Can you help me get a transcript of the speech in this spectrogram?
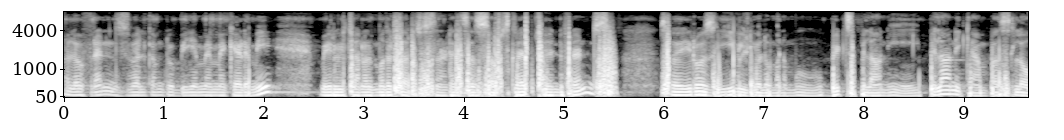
Hello friends welcome to BMM academy మీరు ఈ ఛానల్ మొదటిసారి చూస్తున్నట్టయితే సబ్స్క్రైబ్ చేయండి ఫ్రెండ్స్ సో ఈరోజు ఈ వీడియోలో మనము బిట్స్ పిలాని పిలాని క్యాంపస్లో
